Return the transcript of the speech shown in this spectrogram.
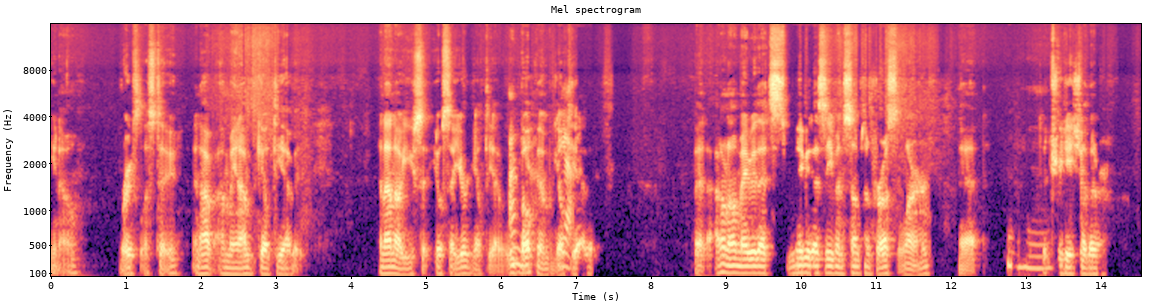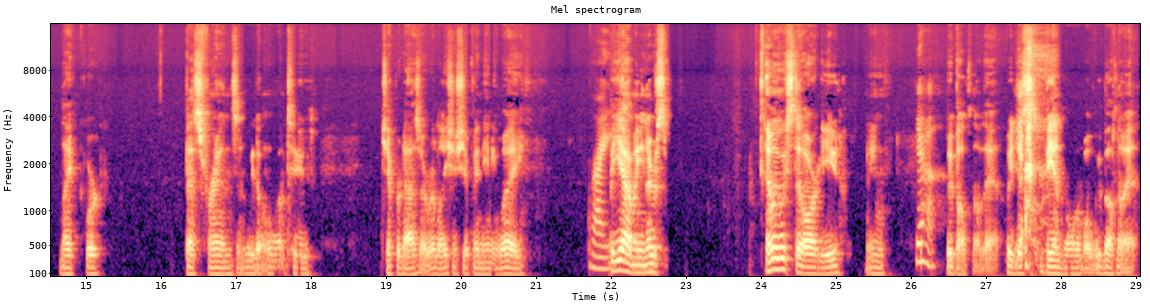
you know, ruthless too. And I, I mean, I'm guilty of it. And I know you say, you'll say you're guilty of it. We've Oh, both yeah. been guilty of it. But I don't know. Maybe that's maybe that's even something for us to learn that to Mhm. treat each other like we're best friends and we don't want to jeopardize our relationship in any way. Right. But yeah, I mean, there's, I mean, we still argue. I mean, Yeah. we both know that. We Yeah. just being vulnerable. We both know it.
